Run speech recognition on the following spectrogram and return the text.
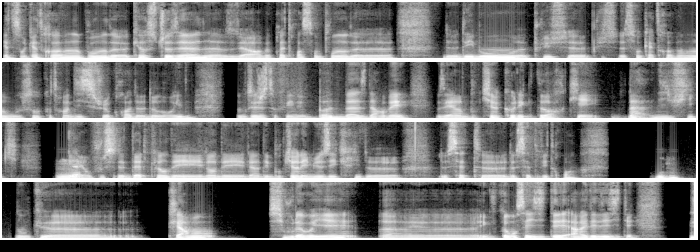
480 points de Chaos Chosen, euh, vous allez avoir à peu près 300 points de, de démons, plus, plus 180 ou 190, je crois, de d'Ogrid. Donc déjà, ça vous fait une bonne base d'armée. Vous avez un bouquin collector qui est magnifique. Et en plus, c'est d'être l'un des, l'un des, l'un des bouquins les mieux écrits de, de, cette, euh, de cette V3. Mhm. Donc, euh, clairement, si vous la voyez euh, et que vous commencez à hésiter, arrêtez d'hésiter.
